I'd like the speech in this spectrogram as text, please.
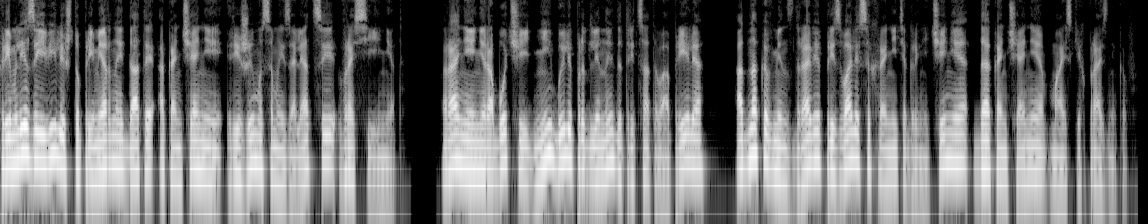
Кремле заявили, что примерной даты окончания режима самоизоляции в России нет. Ранее нерабочие дни были продлены до 30 апреля, однако в Минздраве призвали сохранить ограничения до окончания майских праздников.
